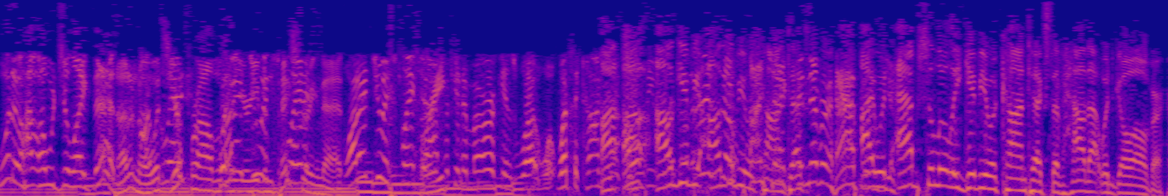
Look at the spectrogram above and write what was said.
What? How, how would you like that? I don't know. I'm What's glad- your problem why when don't you're you even explain- picturing that? Why don't you explain to African Americans what, what what the context? I- is? I'll, I'll give you. I'll no give you a context. context. It never happened. I would absolutely give you a context of how that would go over.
